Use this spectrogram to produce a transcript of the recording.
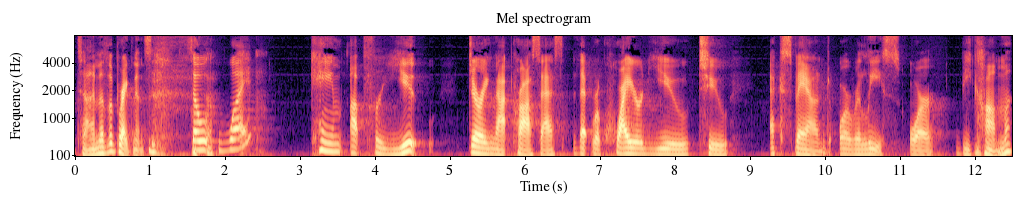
time of a pregnancy so what came up for you during that process that required you to expand or release or become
